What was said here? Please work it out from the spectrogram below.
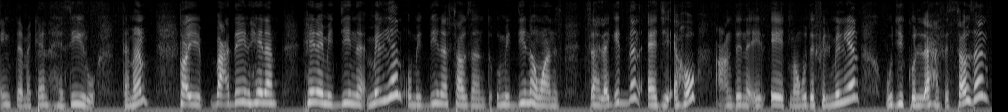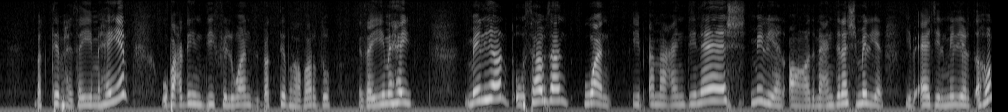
أنت مكانها zero. تمام؟ طيب بعدين هنا هنا مدينا مليون ومدينا 1000 ومدينا ones سهلة جدا. أدي أهو. عندنا ال8 موجودة في المليون ودي كلها في ال1000 بكتبها زي ما هي. وبعدين دي في ال ones بكتبها برضو زي ما هي. مليون و thousand ones يبقى ما عندناش مليون. آه ما عندناش مليون. يبقى آدي ال milliard أهو.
